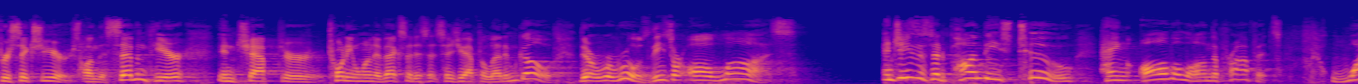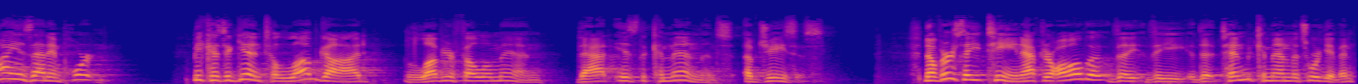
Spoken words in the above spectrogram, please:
for six years. On the seventh year, in chapter 21 of Exodus, it says you have to let him go. There were rules. These are all laws. And Jesus said, upon these two hang all the law and the prophets. Why is that important? Because again, to love God love your fellow man. That is the commandments of Jesus. Now, verse 18, after all the, the, the, the Ten Commandments were given,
